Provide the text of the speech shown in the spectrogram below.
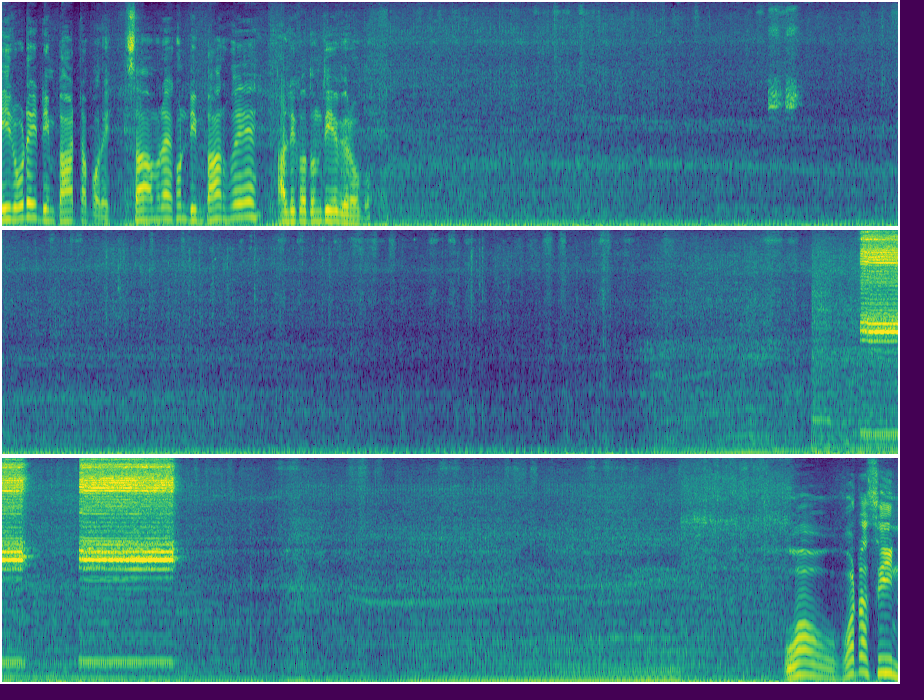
এই রোডেই ডিম পাহাড়টা পরে সা আমরা এখন ডিম পাহাড় হয়ে আলীকদম দিয়ে বেরোবো। Wow what a scene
